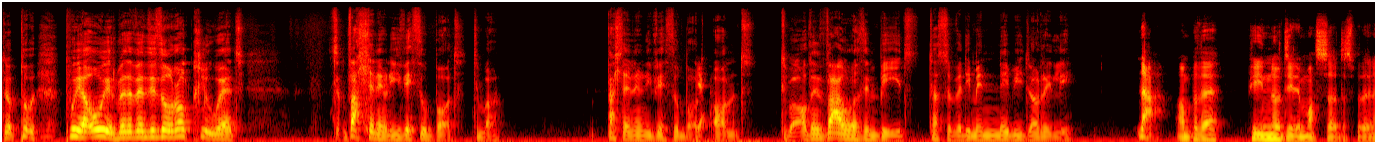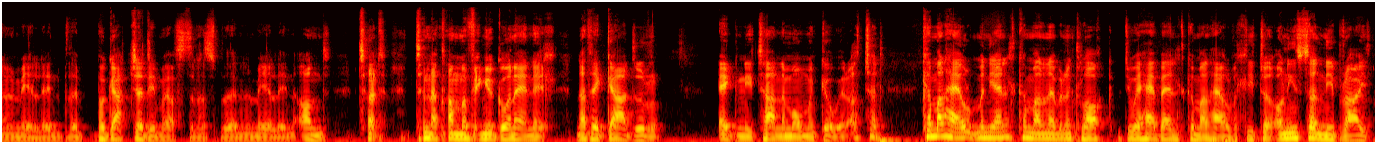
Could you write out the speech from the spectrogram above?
Pwy a oer, bydde fe'n ddiddorol clywed. Falle newn ni fyth wybod, ti'n mo. Falle newn ni fyth wybod, yeah. ond oedd e'n fawr o ddim byd, tas o fe wedi mynd neu byd o rili. Really. Na, ond bydde Pino di ddim osod os bydden yn y melun, bydden Bogatia ddim osod os bydden yn y melin, ond tyd, dyna pan mae fyngor go'n ennill, nath ei gadw'r egni tan y moment gywir. Oedd tyd, cymal hewl, mae'n i ennill cymal yn ebyn y cloc, dwi e heb ennill cymal hewl, felly o'n i'n synnu braidd,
